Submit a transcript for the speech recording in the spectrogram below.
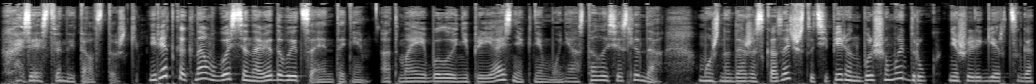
хозяйственной толстушки. Нередко к нам в гости наведывается Энтони. От моей былой неприязни к нему не осталось и следа. Можно даже сказать, что теперь он больше мой друг, нежели герцога.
